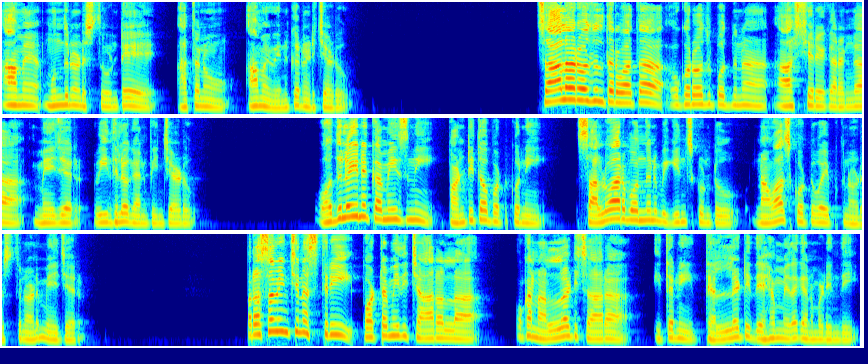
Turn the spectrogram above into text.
ఆమె ముందు నడుస్తూ ఉంటే అతను ఆమె వెనుక నడిచాడు. చాలా రోజుల తర్వాత ఒకరోజు పొద్దున ఆశ్చర్యకరంగా మేజర్ వీధిలో కనిపించాడు. వదులైన కమీజ్ని పంటితో పట్టుకొని సల్వార్ బొందును బిగించుకుంటూ నవాజ్ కొట్టు వైపుకు నడుస్తున్నాడు మేజర్. ప్రసవించిన స్త్రీ పొట్ట మీది చారల్లా ఒక నల్లటి చార ఇతని తెల్లటి దేహం మీద కనబడింది.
